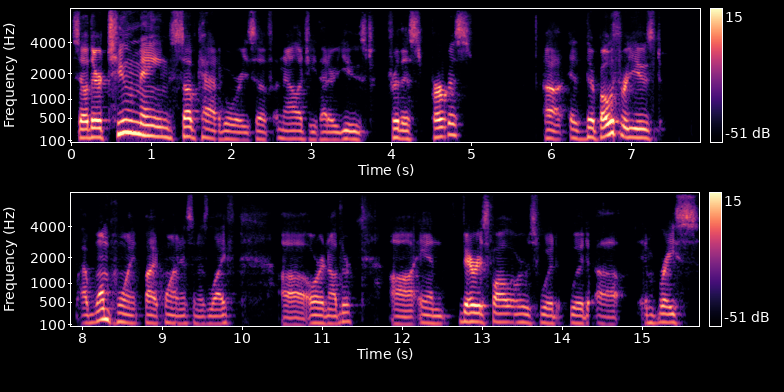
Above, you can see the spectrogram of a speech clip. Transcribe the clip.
So there are two main subcategories of analogy that are used for this purpose. Uh, they're both were used at one point by Aquinas in his life uh, or another, uh, and various followers would would uh, embrace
